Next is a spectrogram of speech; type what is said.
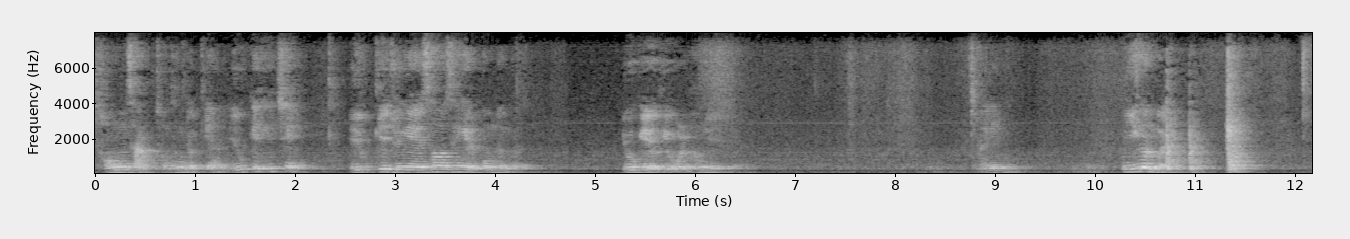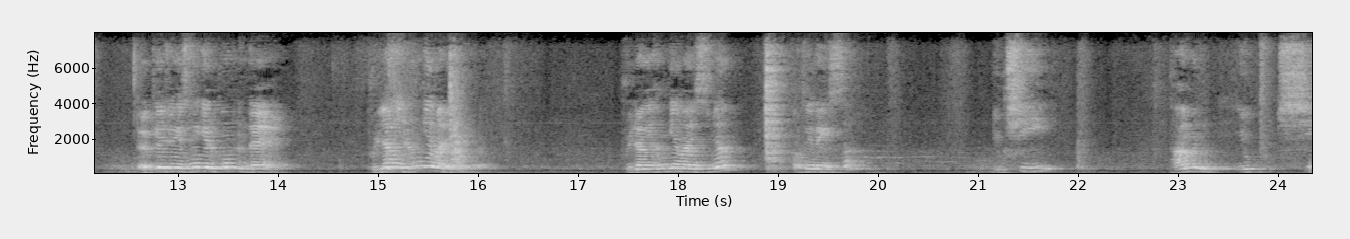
정상, 정상 몇 개야? 7개, 그치? 7개 중에서 3개를 뽑는 거지. 요게 여기 올 확률인 거야. 알겠니? 이건 뭐야? 10개 중에 3개를 뽑는데 분량이 한 개만 있는 거야. 분량이 한 개만 있으면 어떻게 되겠어? 6시 다음은 6시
